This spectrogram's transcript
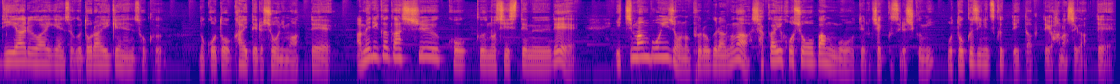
DRI 原則ドライ原則のことを書いてる章にもあってアメリカ合衆国のシステムで1万本以上のプログラムが社会保障番号っていうのをチェックする仕組みを独自に作っていたっていう話があって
